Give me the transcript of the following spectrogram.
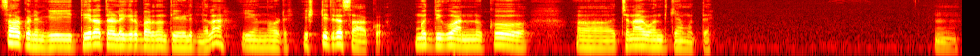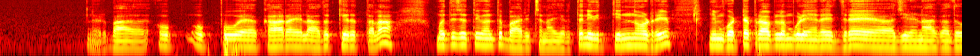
ಸಾಕು ನಿಮಗೆ, ಈ ತೀರಾ ತೆಳಗಿರಬಾರ್ದು ಅಂತ ಹೇಳಿದ್ನಲ್ಲ, ಈ ನೋಡಿರಿ, ಇಷ್ಟಿದ್ರೆ ಸಾಕು. ಮುದ್ದಿಗೂ ಅನ್ನಕ್ಕೂ ಚೆನ್ನಾಗಿ ಹೊಂದ್ಕೊಂಬುತ್ತೆ ಹ್ಞೂ ನೋಡಿ, ಬಾ ಉಪ್ಪು ಉಪ್ಪು ಖಾರ ಎಲ್ಲ ಅದಕ್ಕಿರುತ್ತಲ್ಲ, ಮುದ್ದೆ ಜೊತೆಗಂತೂ ಭಾರಿ ಚೆನ್ನಾಗಿರುತ್ತೆ. ನೀವು ಇದು ತಿಂದು ನೋಡ್ರಿ, ನಿಮ್ಗೆ ಹೊಟ್ಟೆ ಪ್ರಾಬ್ಲಮ್ಗಳು ಏನಾರ ಇದ್ದರೆ ಅಜೀರ್ಣ ಆಗೋದು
